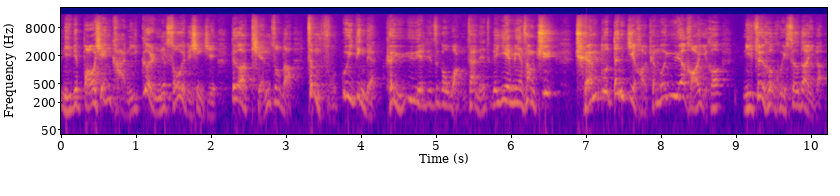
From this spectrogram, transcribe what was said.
你的保险卡、你个人的所有的信息都要填注到政府规定的可以预约的这个网站的这个页面上去，全部登记好，全部预约好以后，你最后会收到一个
